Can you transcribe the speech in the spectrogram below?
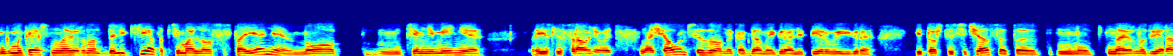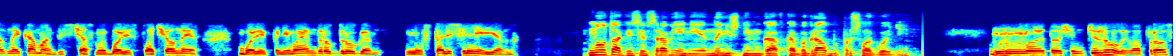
Мы, конечно, наверное, далеки от оптимального состояния, но, тем не менее, если сравнивать с началом сезона, когда мы играли первые игры, и то, что сейчас, это, ну, наверное, две разные команды. Сейчас мы более сплоченные, более понимаем друг друга, ну, стали сильнее явно. Ну так, если в сравнении нынешний МГАВК обыграл бы прошлогодний? Ну, это очень тяжелый вопрос.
